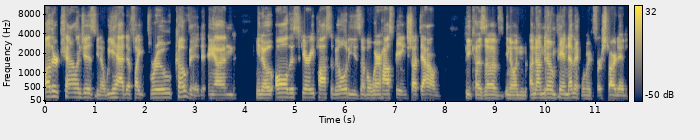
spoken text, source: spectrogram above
other challenges, you know, we had to fight through COVID and, you know, all the scary possibilities of a warehouse being shut down because of, you know, an, an unknown pandemic when we first started.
